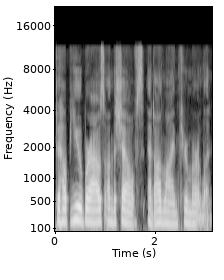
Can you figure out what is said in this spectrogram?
to help you browse on the shelves and online through Mirlyn.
